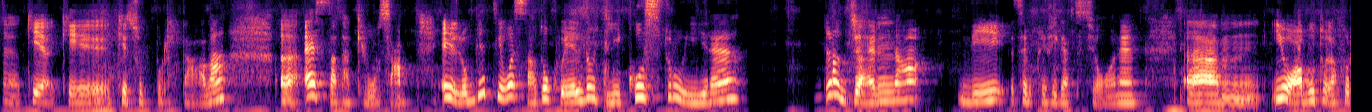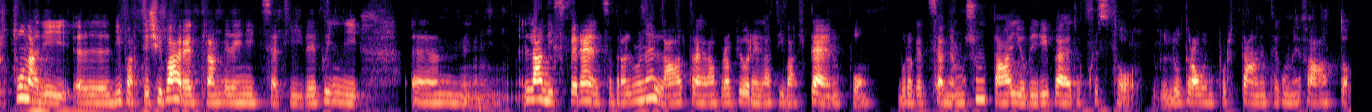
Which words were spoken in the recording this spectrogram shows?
eh, che, che, che, supportava, eh, è stata chiusa e l'obiettivo è stato quello di costruire l'agenda di semplificazione. Um, io ho avuto la fortuna di, eh, di, partecipare a entrambe le iniziative, quindi um, la differenza tra l'una e l'altra era proprio relativa al tempo burocrazia andiamo ciontaio, vi ripeto, questo lo trovo importante come fatto,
